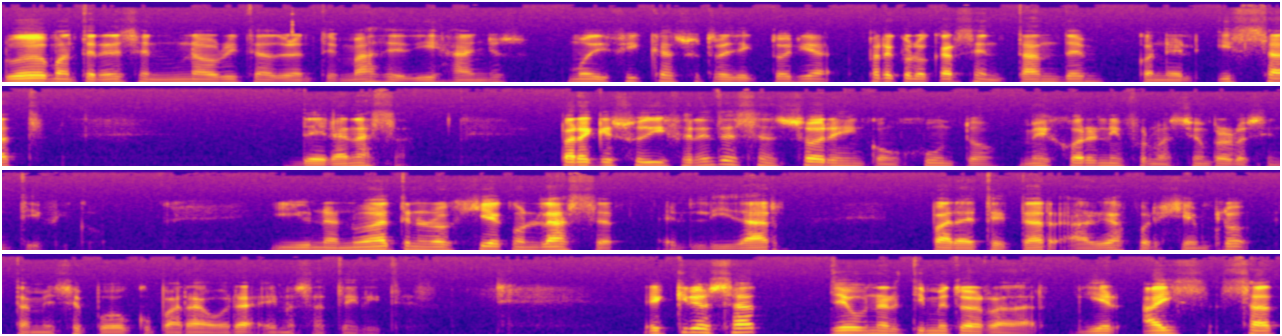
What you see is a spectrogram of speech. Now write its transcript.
luego de mantenerse en una órbita durante más de 10 años, modifica su trayectoria para colocarse en tándem con el ISAT de la NASA para que sus diferentes sensores en conjunto mejoren la información para los científicos. Y una nueva tecnología con láser, el LIDAR, para detectar algas, por ejemplo, también se puede ocupar ahora en los satélites. El CRIOSAT lleva un altímetro de radar y el ICESAT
